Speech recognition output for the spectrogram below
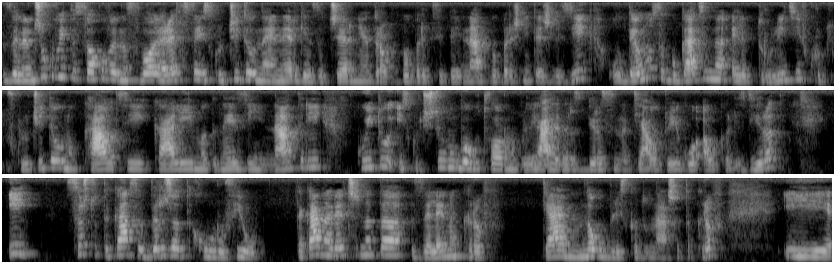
Зеленчуковите сокове на своя ред са изключителна енергия за черния дроб, бъбреците и надбъбречните жлези. Отделно са богати на електролити, включително калци, калий, магнези и натри, които изключително благотворно влияят, разбира се, на тялото и го алкализират. И също така съдържат хлорофил, така наречената зелена кръв. Тя е много близка до нашата кръв и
